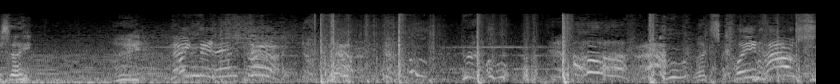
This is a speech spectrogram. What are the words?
Seriously? Nathan! Let's clean house!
